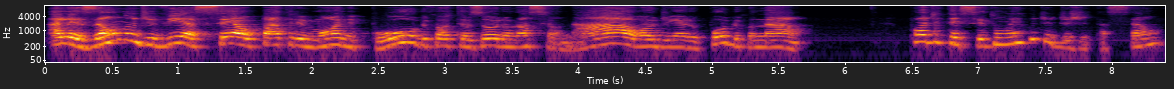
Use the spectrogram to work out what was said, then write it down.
A lesão não devia ser ao patrimônio público, ao Tesouro Nacional, ao dinheiro público? Não. Pode ter sido um erro de digitação.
